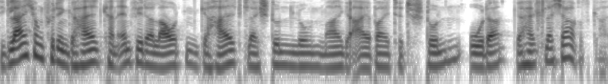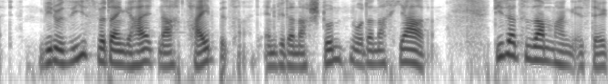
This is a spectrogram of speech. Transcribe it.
Die Gleichung für den Gehalt kann entweder lauten Gehalt gleich Stundenlohn mal gearbeitete Stunden oder Gehalt gleich Jahresgehalt. Wie du siehst, wird dein Gehalt nach Zeit bezahlt, entweder nach Stunden oder nach Jahren. Dieser Zusammenhang ist der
